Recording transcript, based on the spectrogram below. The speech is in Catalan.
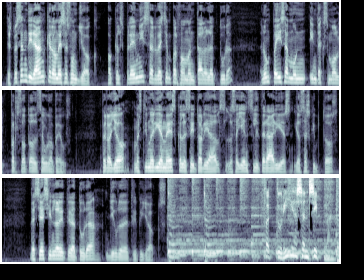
Després se'n diran que només és un joc o que els premis serveixen per fomentar la lectura en un país amb un índex molt per sota dels europeus. Però jo m'estimaria més que les editorials, les agents literàries i els escriptors deixessin la literatura lliure de tripillocs. Factoria sensible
